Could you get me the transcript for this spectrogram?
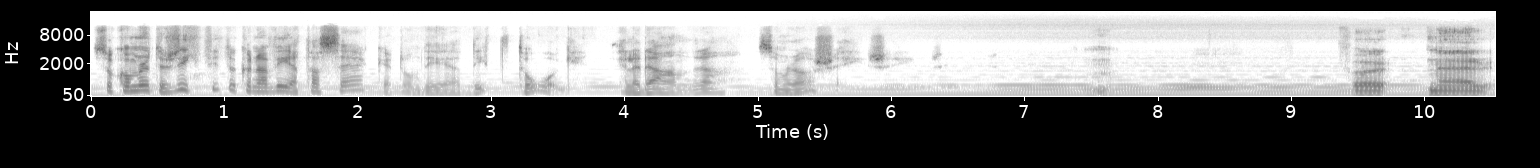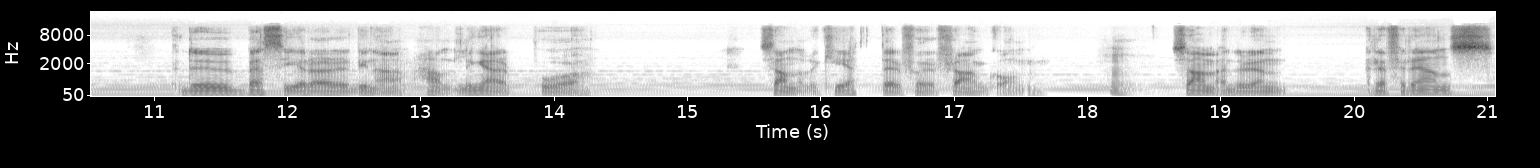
så kommer du inte riktigt att kunna veta säkert om det är ditt tåg eller det andra som rör sig. För när du baserar dina handlingar på sannolikheter för framgång Mm. så använder du en referens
